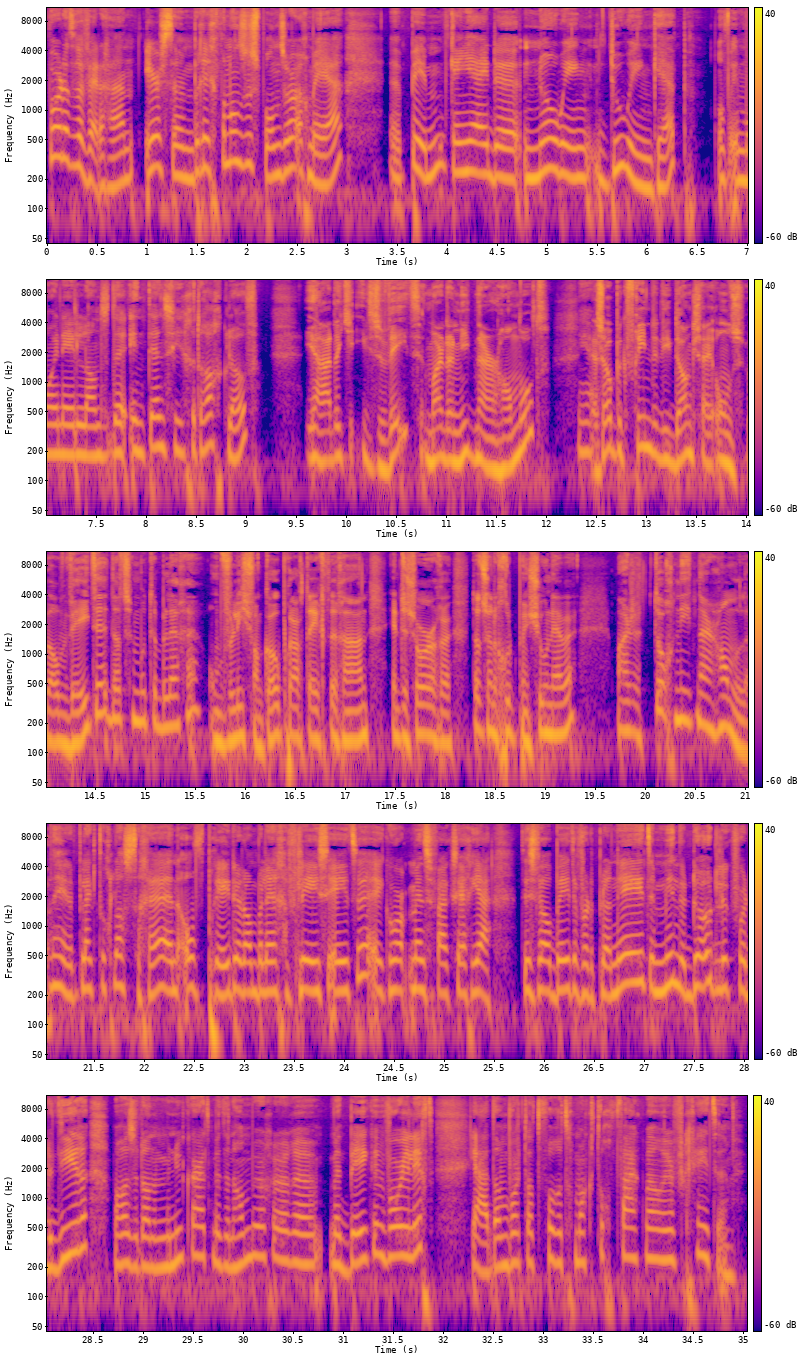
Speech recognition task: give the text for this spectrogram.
Voordat we verder gaan, eerst een bericht van onze sponsor Achmea. Eh, Pim, ken jij de Knowing-Doing Gap? Of in mooi Nederlands de intentie-gedragkloof? Ja, dat je iets weet, maar er niet naar handelt. Ja. Ja, zo heb ik vrienden die dankzij ons wel weten dat ze moeten beleggen. Om verlies van koopkracht tegen te gaan. En te zorgen dat ze een goed pensioen hebben. Maar er toch niet naar handelen. Nee, dat blijkt toch lastig, hè? En of breder dan beleggen vlees eten. Ik hoor mensen vaak zeggen, ja, het is wel beter voor de planeet... en minder dodelijk voor de dieren. Maar als er dan een menukaart met een hamburger eh, met bacon voor je ligt... ja, dan wordt dat voor het gemak toch vaak wel weer vergeten.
